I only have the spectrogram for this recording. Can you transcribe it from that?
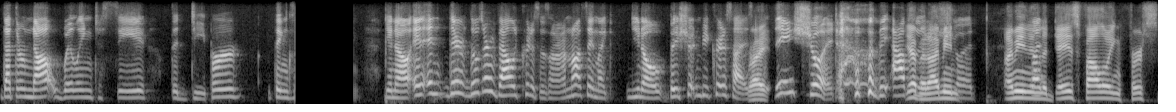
that they're not willing to see the deeper things You know, and and there those are valid criticisms. I'm not saying like you know they shouldn't be criticized. Right. They should. they absolutely Yeah, but I mean, should. I mean, in the days following first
